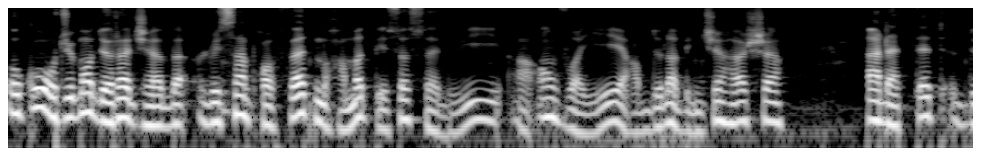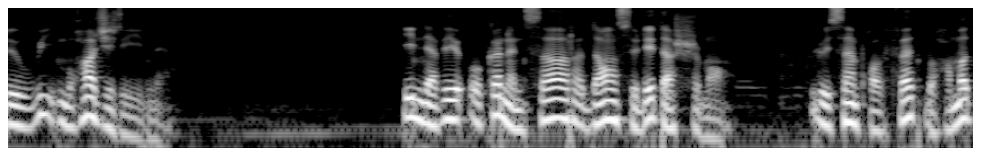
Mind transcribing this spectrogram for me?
Au cours du mois de Rajab, le saint prophète Mohammed lui a envoyé Abdullah bin Jahash à la tête de huit muhajirines. Il n'y avait aucun ansar dans ce détachement. Le saint prophète Mohammed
